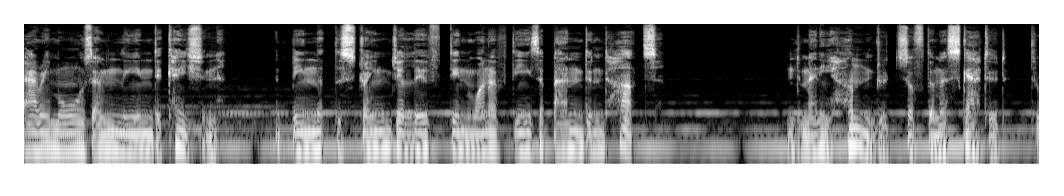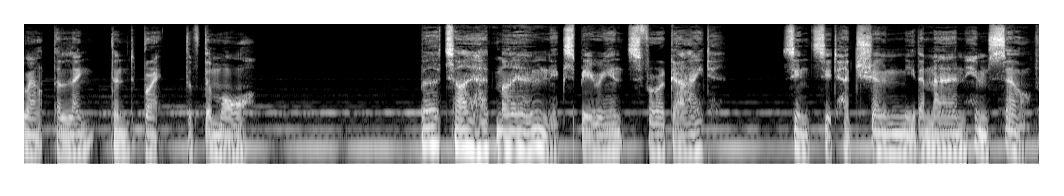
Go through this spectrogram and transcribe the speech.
Barrymore's only indication had been that the stranger lived in one of these abandoned huts, and many hundreds of them are scattered throughout the length and breadth of the moor. But I had my own experience for a guide, since it had shown me the man himself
